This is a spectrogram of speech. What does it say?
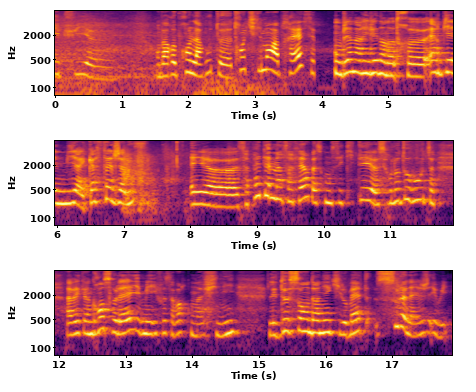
Et puis, euh, on va reprendre la route tranquillement après. On vient d'arriver dans notre Airbnb à Casteljaloux. Et ça n'a pas été mince à faire parce qu'on s'est quitté sur l'autoroute avec un grand soleil. Mais il faut savoir qu'on a fini les 200 derniers kilomètres sous la neige. Et oui.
